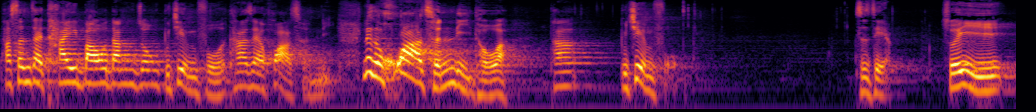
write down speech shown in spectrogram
他生在胎胞当中不见佛，他在化成里。那个化成里头啊，他不见佛，是这样。所以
